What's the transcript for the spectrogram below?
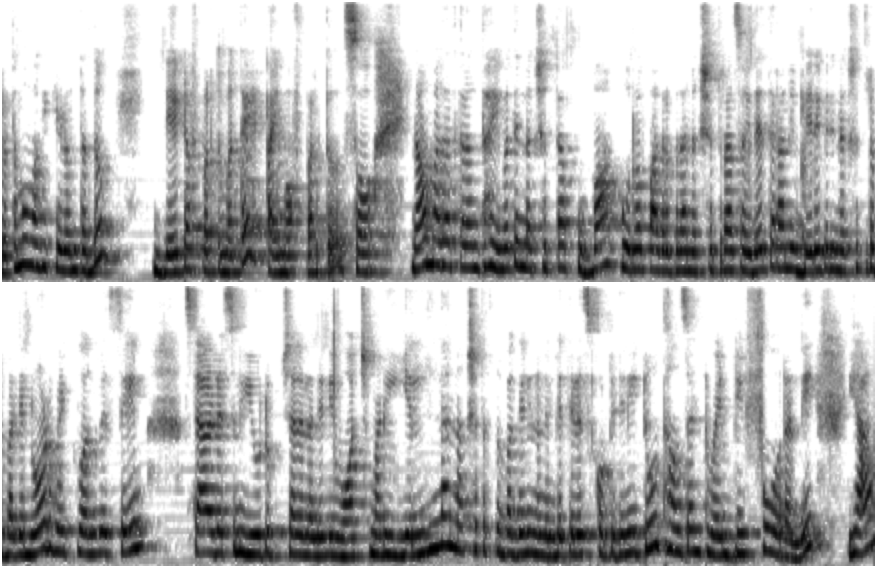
ಪ್ರಥಮವಾಗಿ ಕೇಳುವಂಥದ್ದು ಡೇಟ್ ಆಫ್ ಬರ್ತ್ ಮತ್ತು ಟೈಮ್ ಆಫ್ ಬರ್ತ್ ಸೊ ನಾವು ಮಾತಾಡ್ತಿರೋಂತಹ ಇವತ್ತಿನ ನಕ್ಷತ್ರ ಪುಬ್ಬ ಪೂರ್ವ ಪಾದ್ರಪದ ನಕ್ಷತ್ರ. ಸೊ ಇದೇ ಥರ ನೀವು ಬೇರೆ ಬೇರೆ ನಕ್ಷತ್ರ ಬಗ್ಗೆ ನೋಡಬೇಕು ಅಂದರೆ ಸೇಮ್ ಸ್ಟಾರ್ ಡೆಸ್ಟಿನಿ ಯೂಟ್ಯೂಬ್ ಚಾನಲಲ್ಲಿ ನೀವು ವಾಚ್ ಮಾಡಿ ಎಲ್ಲ ನಕ್ಷತ್ರದ ಬಗ್ಗೆ ನಾನು ನಿಮಗೆ ತಿಳಿಸ್ಕೊಟ್ಟಿದ್ದೀನಿ ಟೂ ತೌಸಂಡ್ ಟ್ವೆಂಟಿ ಫೋರಲ್ಲಿ ಯಾವ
